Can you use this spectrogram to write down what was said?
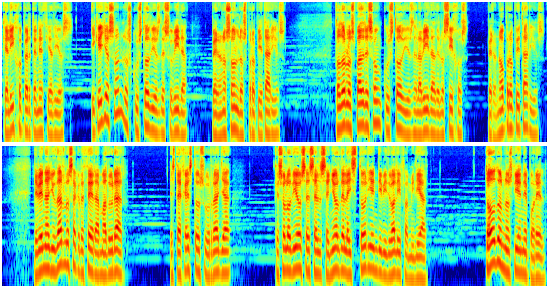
que el Hijo pertenece a Dios y que ellos son los custodios de su vida, pero no son los propietarios. Todos los padres son custodios de la vida de los hijos, pero no propietarios. Deben ayudarlos a crecer, a madurar. Este gesto subraya que solo Dios es el Señor de la historia individual y familiar. Todo nos viene por Él.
